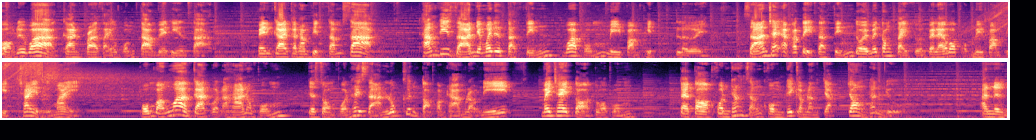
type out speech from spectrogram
บอกด้วยว่าการปราศัยของผมตามเวทีต่างๆเป็นการกระทำผิดซ้ำซากทั้งที่ศาลยังไม่ได้ตัดสินว่าผมมีความผิดเลยศาลใช้อคติตัดสินโดยไม่ต้องไต่สวนไปแล้วว่าผมมีความผิดใช่หรือไม่ ผมหวังว่าการอดอาหารของผมจะส่งผลให้ศาลลุกขึ้นตอบคำถามเหล่านี้ ไม่ใช่ต่อตัวผม แต่ต่อคนทั้งสังคมที่กำลังจับจ้องท่านอยู่ อันหนึ่ง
